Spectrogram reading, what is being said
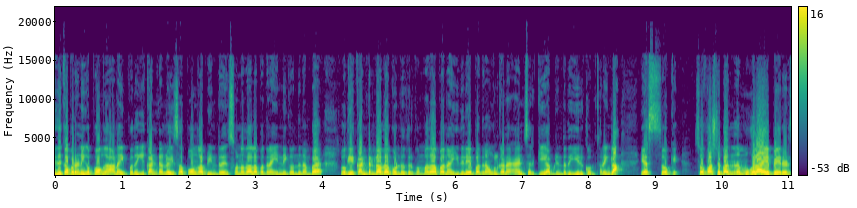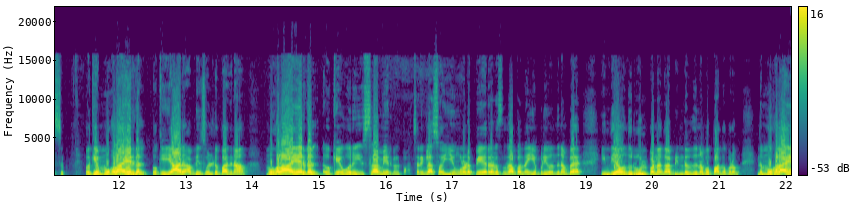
இதுக்கப்புறம் நீங்கள் போங்க. ஆனால் இப்போதைக்கு கண்டென்ட் வைஸாக போங்க அப்படின்ற சொன்னதால பார்த்தீங்கன்னா இன்றைக்கி வந்து நம்ம ஓகே கண்டென்ட்டாக தான் கொண்டு வந்திருக்கோம். அதாவது பார்த்தீங்கன்னா இதிலே பார்த்தீங்கன்னா உங்களுக்கான ஆன்சர் கீ அப்படின்றது இருக்கும். சரிங்களா? எஸ் ஓகே ஸோ ஃபஸ்ட்டு பார்த்தீங்கன்னா முகலாய பேரரசு. ஓகே முகலாயர்கள் ஓகே யார் அப்படின்னு சொல்லிட்டு பார்த்தீங்கன்னா முகலாயர்கள் ஓகே ஒரு இஸ்லாமியர்கள் பா சரிங்களா? ஸோ இவங்களோட பேரரசு தான் பார்த்தா எப்படி வந்து நம்ம இந்தியா வந்து ரூல் பண்ணாங்க அப்படின்றது நம்ம பார்க்க போகிறோம் இந்த முகலாய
